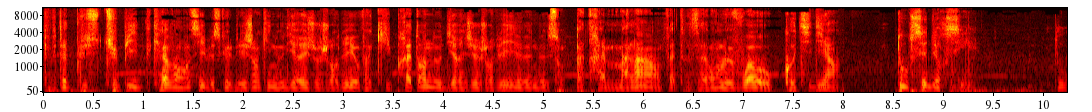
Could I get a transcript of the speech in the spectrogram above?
Peut-être plus stupides qu'avant aussi, parce que les gens qui nous dirigent aujourd'hui, enfin qui prétendent nous diriger aujourd'hui, ne sont pas très malins en fait. On le voit au quotidien. Tout se durcit. Tout.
